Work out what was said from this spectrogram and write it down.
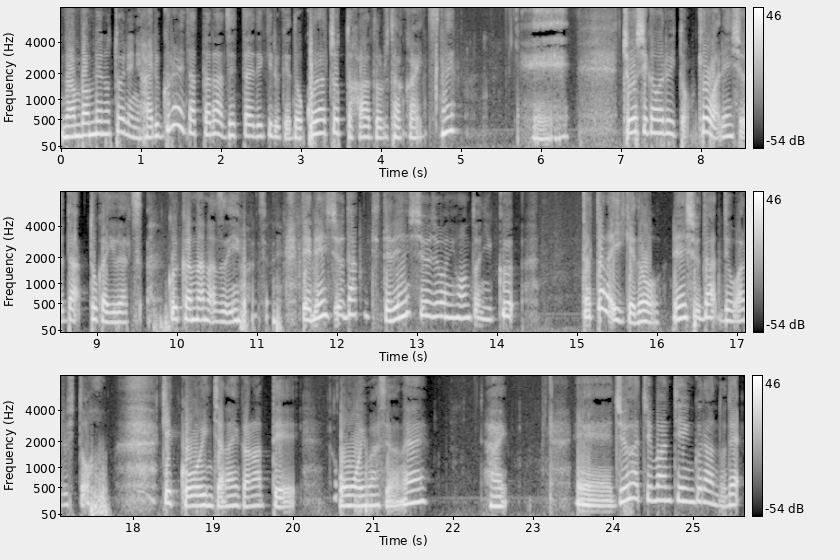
何番目のトイレに入るぐらいだったら絶対できるけど、これはちょっとハードル高いですね。えー、調子が悪いと、今日は練習だとかいうやつ。これ必ず言いますよね。で、練習だって言って練習場に本当に行く。だったらいいけど、練習だで終わる人、結構多いんじゃないかなって思いますよね。はい。えー、18番ティーングランドで、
